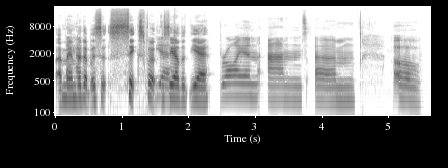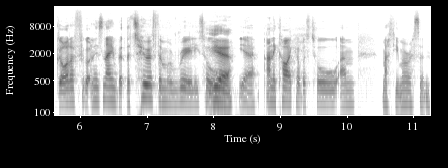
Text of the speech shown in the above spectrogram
a member had- that was six foot because the other, yeah. brian and um oh god i've forgotten his name but the two of them were really tall Yeah. yeah annie Kuiper was tall um matthew morrison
